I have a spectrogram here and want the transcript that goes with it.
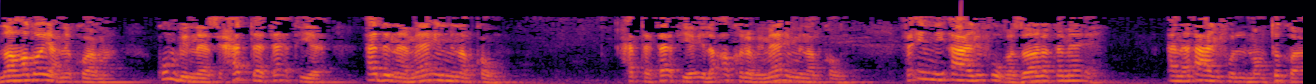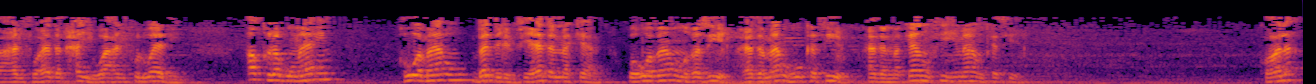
نهض يعني قام. قم بالناس حتى تأتي أدنى ماء من القوم. حتى تأتي إلى أقرب ماء من القوم. فإني أعرف غزارة مائه. أنا أعرف المنطقة أعرف هذا الحي وأعرف الوادي. أقرب ماء هو ماء بدر في هذا المكان وهو ماء غزير. هذا ماءه كثير. هذا المكان فيه ماء كثير. قال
